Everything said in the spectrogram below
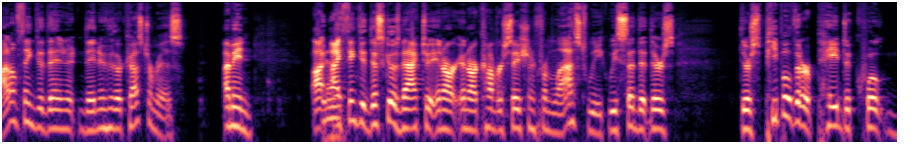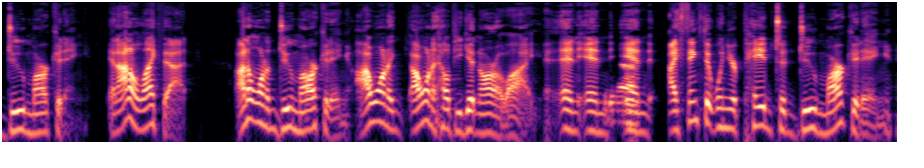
I don't think that they they know who their customer is. I mean, I, yeah. I think that this goes back to in our in our conversation from last week. We said that there's there's people that are paid to quote do marketing, and I don't like that. I don't want to do marketing. I want to I want to help you get an ROI. And and yeah. and I think that when you're paid to do marketing,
